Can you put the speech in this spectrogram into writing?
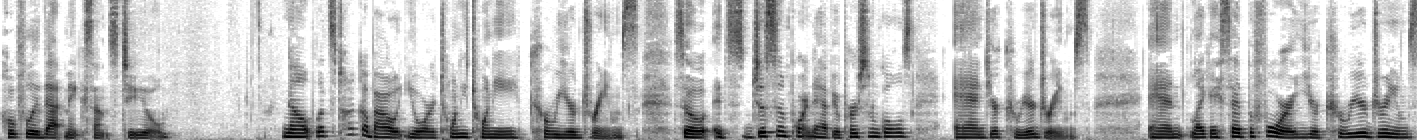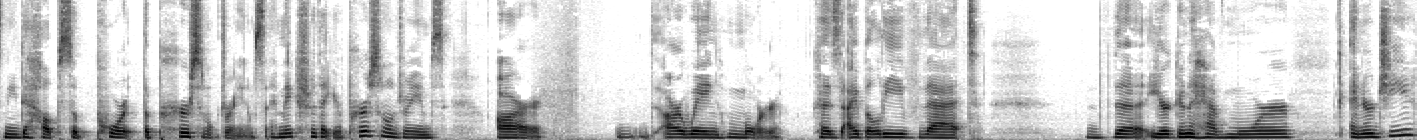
hopefully that makes sense to you. Now, let's talk about your 2020 career dreams. So, it's just important to have your personal goals and your career dreams. And like I said before, your career dreams need to help support the personal dreams and make sure that your personal dreams are are weighing more because I believe that the you're going to have more energy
